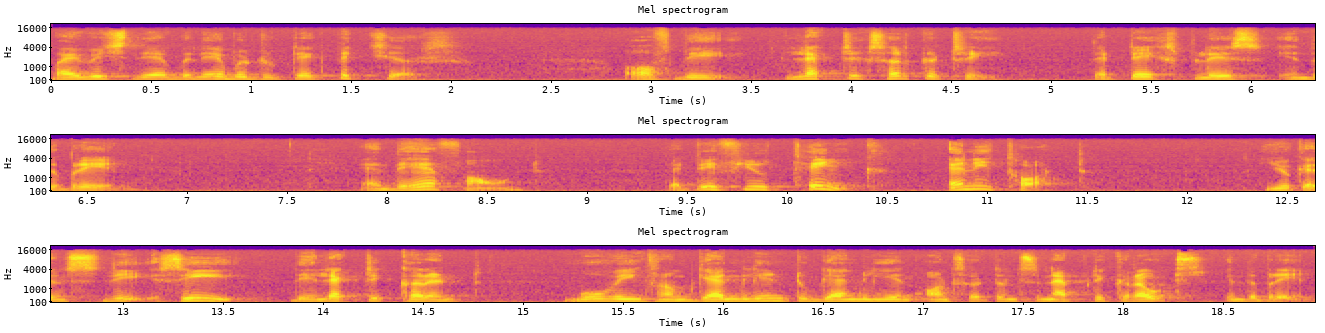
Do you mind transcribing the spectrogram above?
by which they have been able to take pictures of the electric circuitry that takes place in the brain. And they have found that if you think any thought, you can see, the electric current moving from ganglion to ganglion on certain synaptic routes in the brain.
